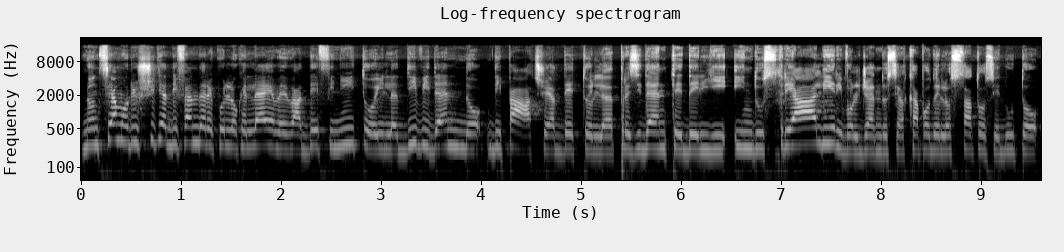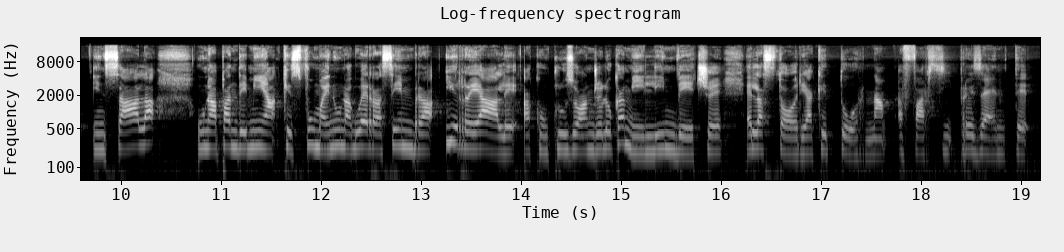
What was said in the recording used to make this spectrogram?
Non siamo riusciti a difendere quello che lei aveva definito il dividendo di pace, ha detto il presidente degli industriali, rivolgendosi al capo dello Stato seduto in sala. Una pandemia che sfuma in una guerra sembra irreale, ha concluso Angelo Camilli, invece è la storia che torna a farsi presente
